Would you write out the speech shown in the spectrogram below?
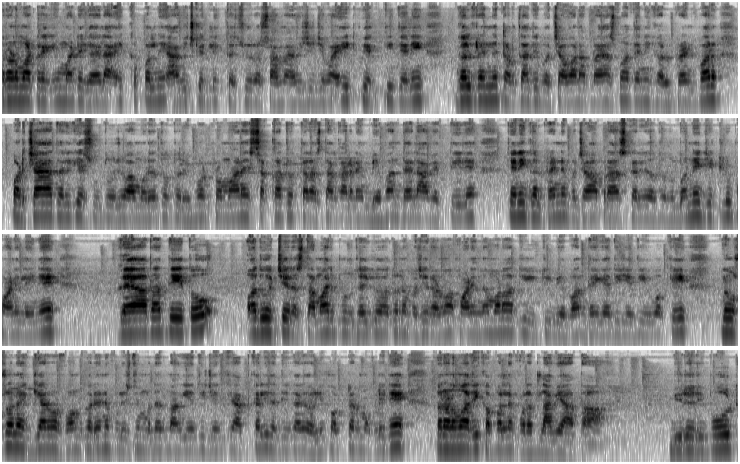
રણમાં ટ્રેકિંગ માટે ગયેલા એક કપલની આવી જ કેટલીક તસવીરો સામે આવી છે, જેમાં એક વ્યક્તિ તેની ગર્લફ્રેન્ડને તડકાથી બચાવવાના પ્રયાસમાં તેની ગર્લફ્રેન્ડ પર પડછાયા તરીકે સૂતો જોવા મળ્યો હતો. તો રિપોર્ટ પ્રમાણે સખત તરસના કારણે બેભાન થયેલા આ વ્યક્તિને તેની ગર્લફ્રેન્ડને બચાવવા પ્રયાસ કર્યો હતો. તો બંને જેટલું પાણી લઈને ગયા હતા તે તો અધવચ્ચે રસ્તામાં જ પૂરું થઈ ગયું હતું અને પછી રણમાં પાણી ન મળવાથી યુવતી બેભાન થઈ ગઈ હતી. જેથી યુવકે નવસો ને અગિયારમાં ફોન કર્યો અને પોલીસની મદદ માંગી હતી. જેથી તાત્કાલિક અધિકારીઓ હેલિકોપ્ટર મોકલીને રણમાંથી કપલને પરત લાવ્યા હતા. Bureau report,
